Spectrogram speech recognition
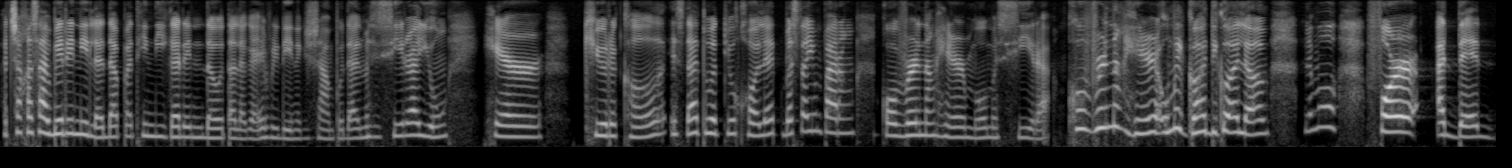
At saka sabi rin nila, dapat hindi ka rin daw talaga everyday nagsha-shampoo dahil masisira yung hair cuticle. Is that what you call it? Basta yung parang cover ng hair mo masisira. Cover ng hair? Oh my God, di ko alam. Alam mo, for a dead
